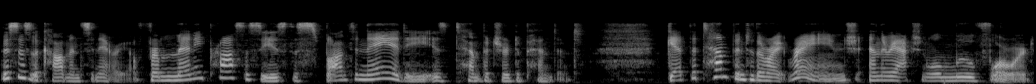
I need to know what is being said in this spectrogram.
This is a common scenario. For many processes, the spontaneity is temperature dependent. get the temp into the right range, and the reaction will move forward.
